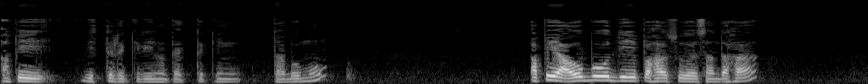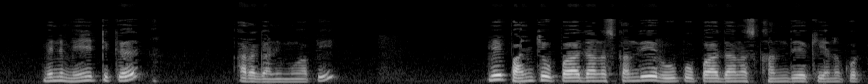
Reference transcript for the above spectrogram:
අපි විස්තර කිරීම පැත්තකින් තබමු. අපේ අවබෝධයේ පහසුව සඳහා මෙන්න මේ ටික අරගනිමු අපි. මේ පංච උපාදානස්කන්ධයේ රූප උපාදානස්කන්ධය කියනකොට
